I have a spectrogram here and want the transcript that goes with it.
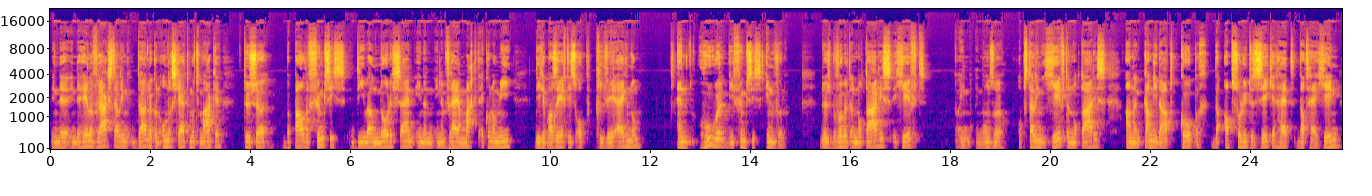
in de, in de hele vraagstelling duidelijk een onderscheid moet maken tussen bepaalde functies die wel nodig zijn in een, in een vrije markteconomie die gebaseerd is op privé-eigendom en hoe we die functies invullen. Dus bijvoorbeeld een notaris geeft, in, in onze opstelling, geeft een notaris aan een kandidaat koper de absolute zekerheid dat hij geen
